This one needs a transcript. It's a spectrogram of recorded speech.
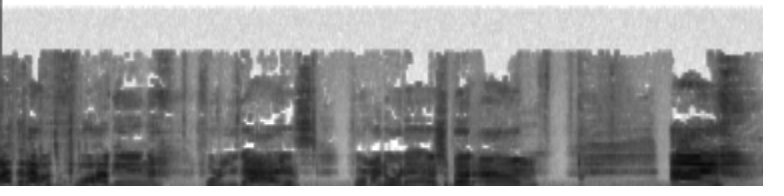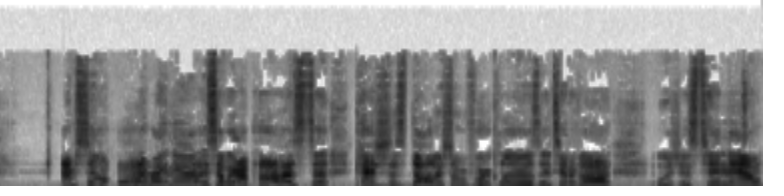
Forgot that I was vlogging for you guys for my DoorDash, but um, I I'm still on right now. It's so weird. I paused to catch this dollar store before it closed at 10 o'clock, which is 10 now,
